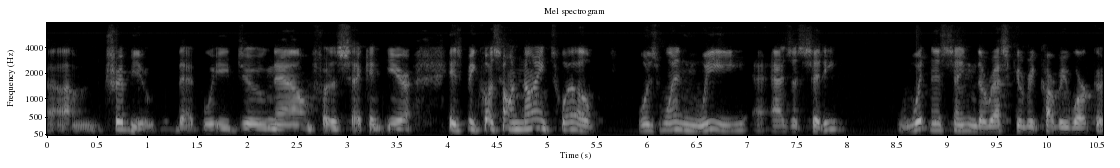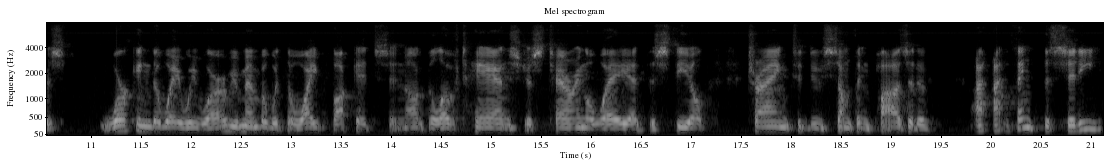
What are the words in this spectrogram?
um, tribute that we do now for the second year, is because on 912 was when we, as a city, witnessing the rescue recovery workers working the way we were. Remember, with the white buckets and our gloved hands just tearing away at the steel, trying to do something positive. I, I think the city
